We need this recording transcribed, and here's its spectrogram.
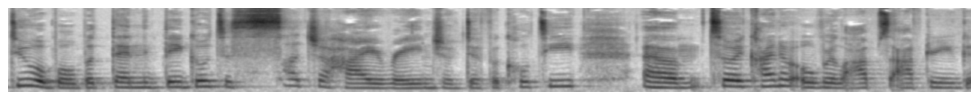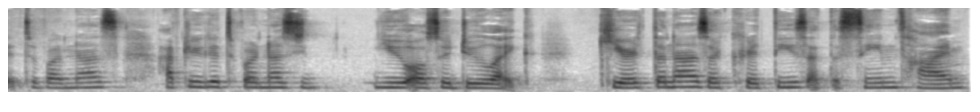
doable, but then they go to such a high range of difficulty. Um, so it kind of overlaps after you get to varnas. After you get to varnas, you, you also do like kirtanas or kritis at the same time,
